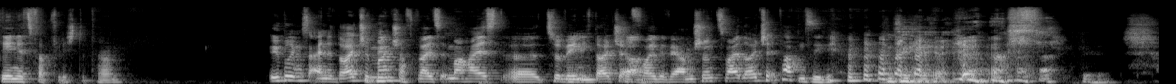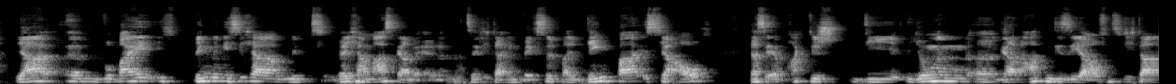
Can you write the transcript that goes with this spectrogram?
den jetzt verpflichtet haben. Übrigens eine deutsche mhm. Mannschaft, weil es immer heißt, äh, zu wenig mhm, deutsche klar. Erfolge. Wir haben schon zwei deutsche Etappensiege. ja, ähm, wobei ich bin mir nicht sicher, mit welcher Maßgabe er dann tatsächlich dahin wechselt, weil denkbar ist ja auch, dass er praktisch die jungen äh, Granaten, die sie ja offensichtlich da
